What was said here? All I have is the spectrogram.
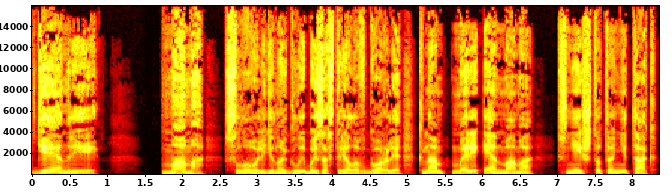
«Генри!» «Мама!» Слово ледяной глыбой застряло в горле. «К нам Мэри Энн, мама! С ней что-то не так.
